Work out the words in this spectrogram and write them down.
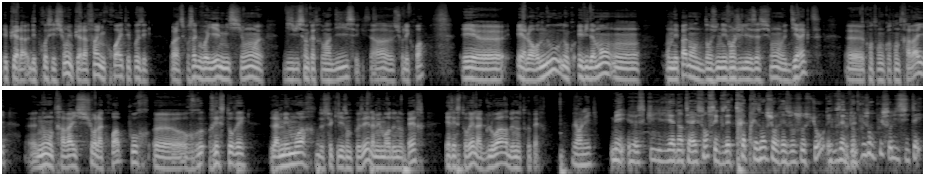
et puis des processions, et puis à la fin, une croix était posée. Voilà, c'est pour ça que vous voyez mission 1890, euh, etc. Euh, sur les croix. Et, alors nous, donc évidemment, on n'est pas dans, une évangélisation directe quand on travaille. Nous, on travaille sur la croix pour restaurer la mémoire de ceux qui les ont posés, la mémoire de nos pères, et restaurer la gloire de notre Père. Véronique mais euh, ce qu'il y a d'intéressant, c'est que vous êtes très présent sur les réseaux sociaux et vous êtes de plus en plus sollicité,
